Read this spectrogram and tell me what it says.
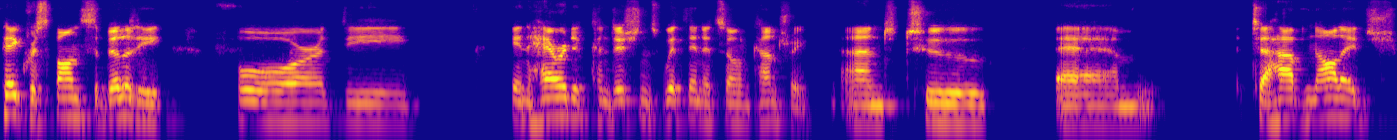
take responsibility for the inherited conditions within its own country and to um, to have knowledge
